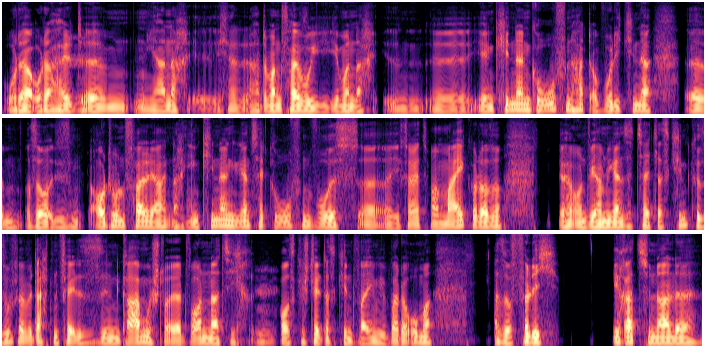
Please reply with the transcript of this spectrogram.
Oder, oder halt, mhm. ähm, ja, nach, ich hatte mal einen Fall, wo jemand nach äh, ihren Kindern gerufen hat, obwohl die Kinder, ähm, also diesem Autounfall, ja, nach ihren Kindern die ganze Zeit gerufen, wo ist, äh, ich sage jetzt mal Mike oder so, und wir haben die ganze Zeit das Kind gesucht, weil wir dachten, vielleicht ist es in den Graben geschleudert worden. Da hat sich mhm. rausgestellt, das Kind war irgendwie bei der Oma. Also völlig irrationale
